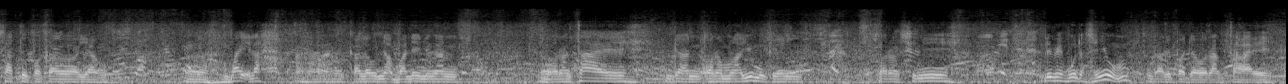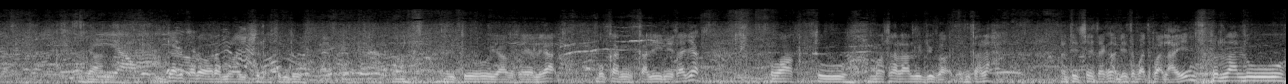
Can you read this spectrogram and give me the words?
Satu perkara yang uh, baiklah uh, kalau nak banding dengan orang Thai dan orang Melayu mungkin orang sini lebih mudah senyum daripada orang Thai dan daripada orang Melayu sudah tentu. Uh, itu yang saya lihat bukan kali ini saja waktu masa lalu juga. Entahlah. Nanti saya tengok di tempat-tempat lain. Terlalu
